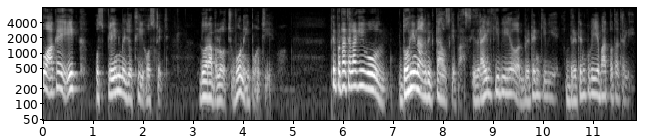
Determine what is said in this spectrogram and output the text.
तो आ गए, एक उस प्लेन में जो थी होस्टेज डोरा बलोच, वो नहीं पहुँची। है फिर पता चला कि वो दोहरी नागरिकता है उसके पास, इसराइल की भी है और ब्रिटेन की भी है। अब ब्रिटेन को भी ये बात पता चली।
